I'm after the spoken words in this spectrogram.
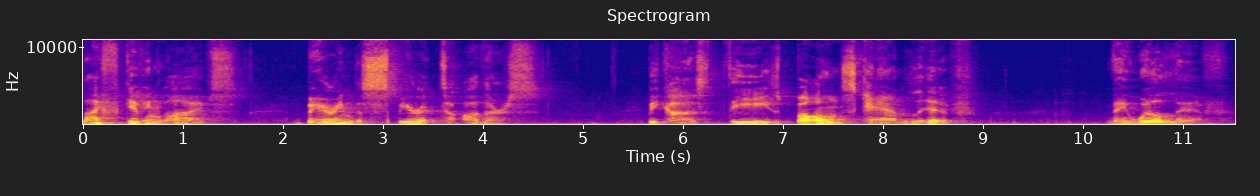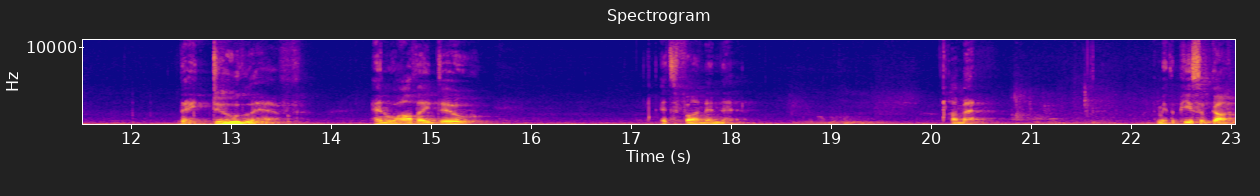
life giving lives, bearing the Spirit to others. Because these bones can live. They will live. They do live. And while they do, it's fun, isn't it? Amen. May the peace of God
